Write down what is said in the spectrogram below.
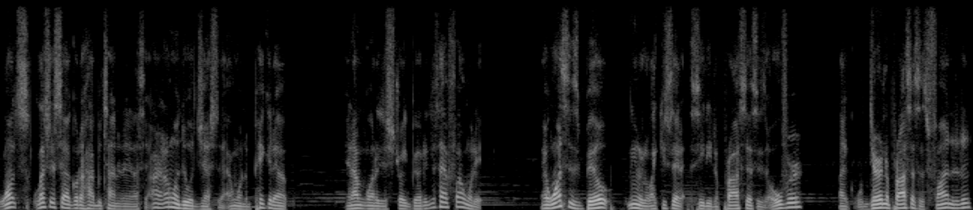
once let's just say I go to Hobby Town today and I say, all right, I want to do a Jesta. I want to pick it up, and I'm going to just straight build it. Just have fun with it. And once it's built, you know, like you said, CD, the process is over. Like during the process, it's fun to do.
